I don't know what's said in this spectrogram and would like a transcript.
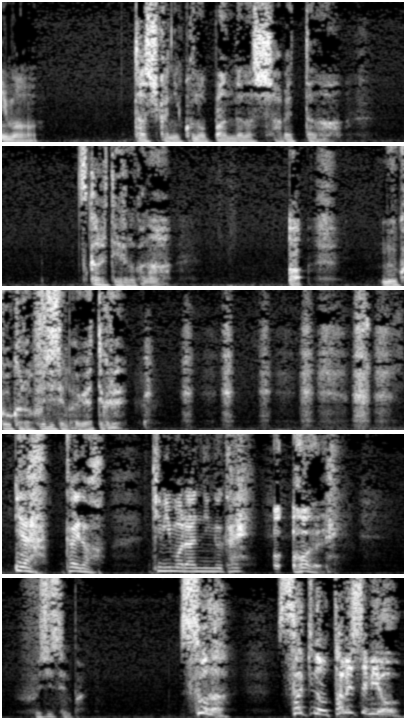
今、確かにこのバンダナ喋ったな。疲れているのかな。あ、向こうから藤先輩がやってくる。いや海堂君もランニングかい？あ、はい。不二先輩。そうださっきのを試してみよう。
